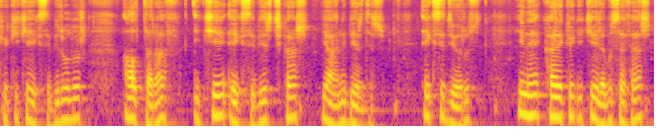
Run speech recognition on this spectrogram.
kök 2 eksi 1 olur. Alt taraf 2 eksi 1 çıkar yani 1'dir. Eksi diyoruz. Yine karekök 2 ile bu sefer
